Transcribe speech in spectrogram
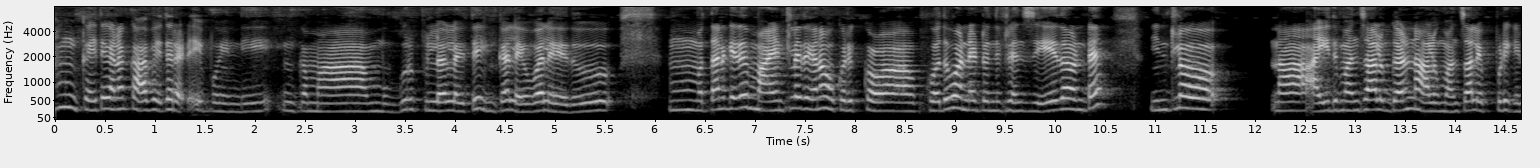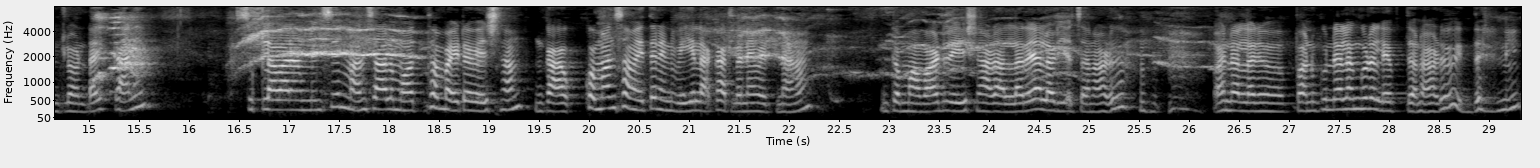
ఇంకైతే కనుక కాఫీ అయితే రెడీ అయిపోయింది. ఇంకా మా ముగ్గురు పిల్లలు అయితే ఇంకా లేవలేదు. మొత్తానికి అయితే మా ఇంట్లో అయితే కనుక ఒకరి కొ- కొదువు అన్నట్టుంది ఫ్రెండ్స్. ఏదో అంటే ఇంట్లో నా ఐదు మంచాలకు కానీ నాలుగు మంచాలు ఎప్పటికి ఇంట్లో ఉంటాయి. కానీ శుక్రవారం నుంచి మంచాలు మొత్తం బయట వేసినాం. ఇంకా ఒక్క మంచం అయితే నేను వేయలేక అట్లనే పెట్టినాను. ఇంకా మా వాడు లేచినాడు అల్లరే అల్లరి చేస్తున్నాడు. వాడిని అలా పనుకునేలా కూడా లేపుతున్నాడు ఇద్దరిని.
